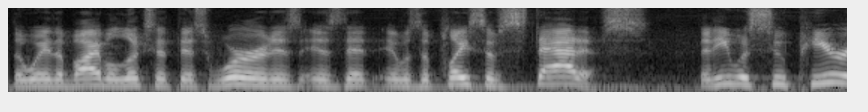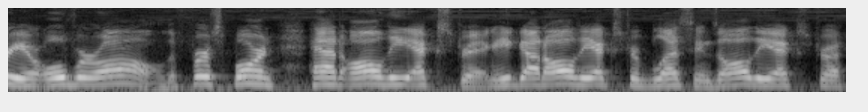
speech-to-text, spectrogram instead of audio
the way the Bible looks at this word is, is that it was a place of status, that he was superior over all. The firstborn had all the extra, he got all the extra blessings, all the extra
